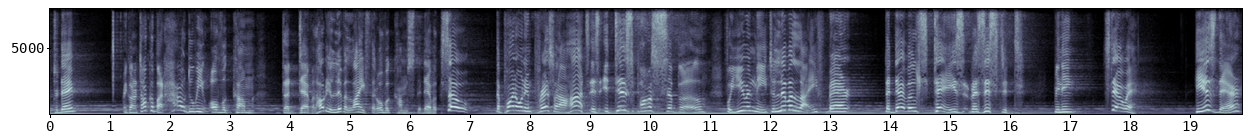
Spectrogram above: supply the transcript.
today, we're going to talk about how do we overcome the devil? How do you live a life that overcomes the devil? So, the point I want to impress on our hearts is it is possible for you and me to live a life where the devil stays resisted, meaning stay away. He is there.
